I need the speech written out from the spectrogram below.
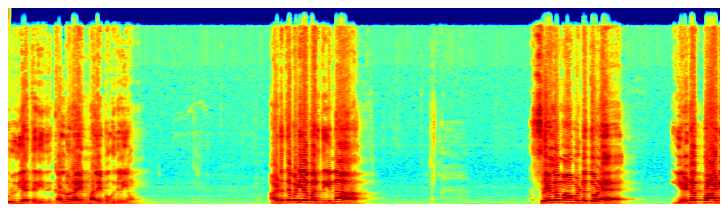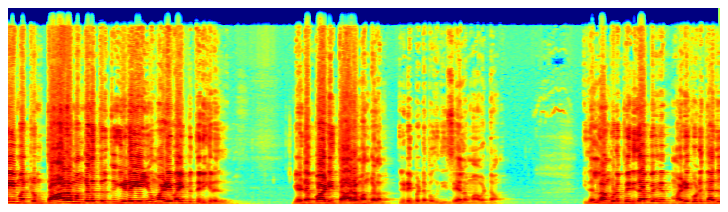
உறுதியாக தெரியுது. கல்வராயன் மலைப்பகுதியிலையும். அடுத்தபடியாக பார்த்தீங்கன்னா சேலம் மாவட்டத்தோட எடப்பாடி மற்றும் தாரமங்கலத்திற்கு இடையேயும் மழை வாய்ப்பு தெரிகிறது. எடப்பாடி தாரமங்கலம் இடைப்பட்ட பகுதி சேலம் மாவட்டம். இதெல்லாம் கூட பெரிதாக மழை கொடுக்காது.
